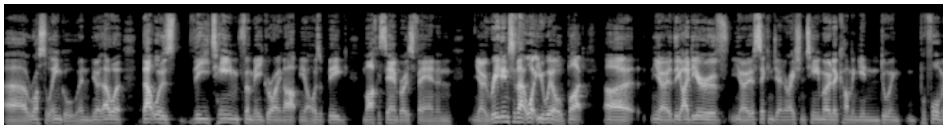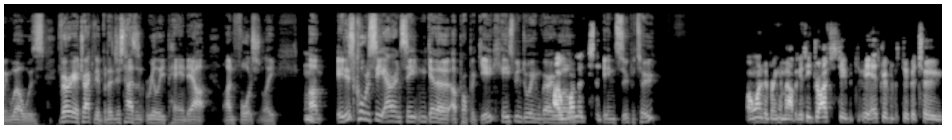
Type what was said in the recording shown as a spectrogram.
uh, Russell Ingall, and you know that were that was the team for me growing up. You know, I was a big Marcus Ambrose fan, and you know, read into that what you will, but uh, you know, the idea of you know a second generation team motor coming in and doing performing well was very attractive, but it just hasn't really panned out, unfortunately. Mm. Um, it is cool to see Aaron Seton get a, a proper gig. He's been doing very well to, in Super Two. I wanted to bring him out because he drives Super. He has driven for Super Two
